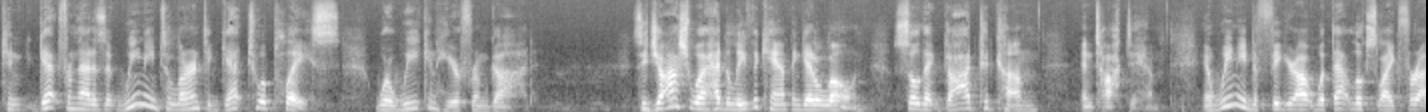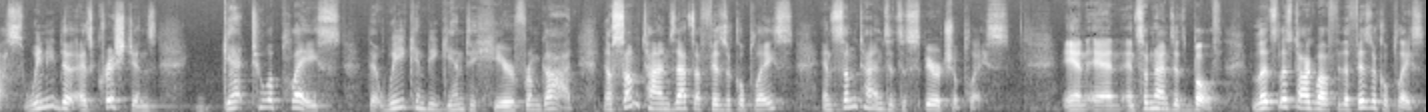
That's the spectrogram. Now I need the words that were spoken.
can get from that is that we need to learn to get to a place where we can hear from God. See, Joshua had to leave the camp and get alone so that God could come and talk to him. And we need to figure out what that looks like for us. We need to, as Christians, get to a place that we can begin to hear from God. Now, sometimes that's a physical place, and sometimes it's a spiritual place. And, and, and sometimes it's both. Let's, let's talk about the physical place.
